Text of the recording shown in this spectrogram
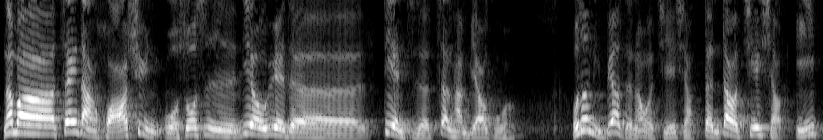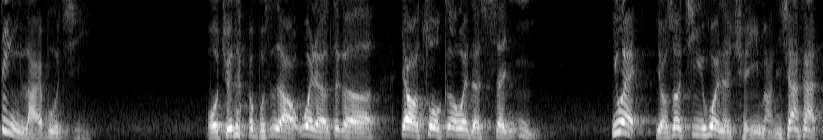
那么这一档华讯，我说是六月的电子的震撼标股，我说你不要等到我揭晓，等到揭晓一定来不及。我觉得不是啊，为了这个要做各位的生意，因为有时候机会的权益嘛。你想想看，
